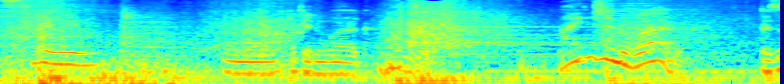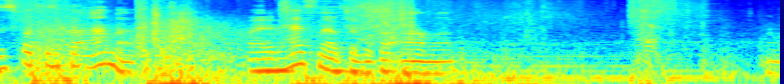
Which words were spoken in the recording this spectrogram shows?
Steal you. Oh no, it didn't work. Why didn't it work? This is for physical armor. But it has no physical armor. Oh.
